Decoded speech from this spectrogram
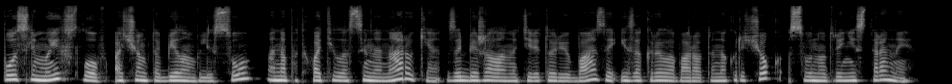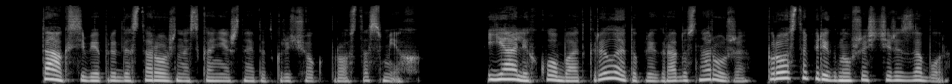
После моих слов о чем-то белом в лесу, она подхватила сына на руки, забежала на территорию базы и закрыла ворота на крючок с внутренней стороны. Так себе предосторожность, конечно, этот крючок, просто смех. Я легко бы открыла эту преграду снаружи, просто перегнувшись через забор.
